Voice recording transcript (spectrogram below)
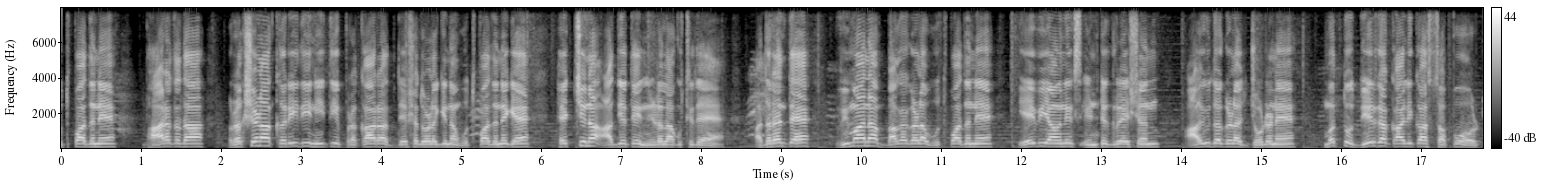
ಉತ್ಪಾದನೆ, ಭಾರತದ ರಕ್ಷಣಾ ಖರೀದಿ ನೀತಿ ಪ್ರಕಾರ ದೇಶದೊಳಗಿನ ಉತ್ಪಾದನೆಗೆ ಹೆಚ್ಚಿನ ಆದ್ಯತೆ ನೀಡಲಾಗುತ್ತಿದೆ. ಅದರಂತೆ ವಿಮಾನ ಭಾಗಗಳ ಉತ್ಪಾದನೆ, ಏವಿಯಾನಿಕ್ಸ್ ಇಂಟಿಗ್ರೇಷನ್, ಆಯುಧಗಳ ಜೋಡಣೆ ಮತ್ತು ದೀರ್ಘಕಾಲಿಕ ಸಪೋರ್ಟ್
